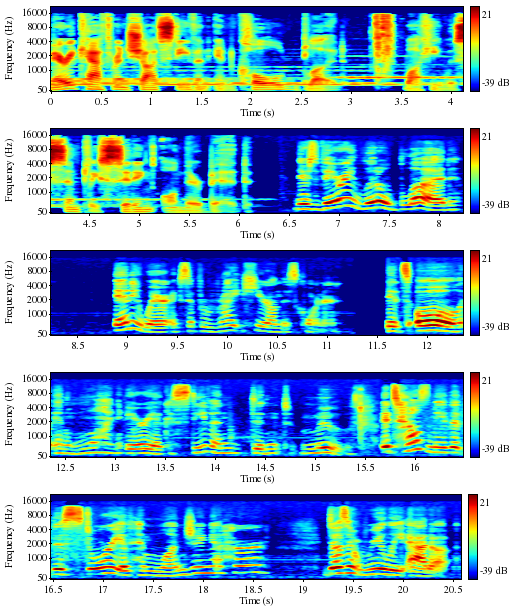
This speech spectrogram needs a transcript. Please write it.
Mary Catherine shot Stephen in cold blood while he was simply sitting on their bed. There's very little blood anywhere except for right here on this corner. It's all in one area because Stephen didn't move. It tells me that this story of him lunging at her doesn't really add up.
